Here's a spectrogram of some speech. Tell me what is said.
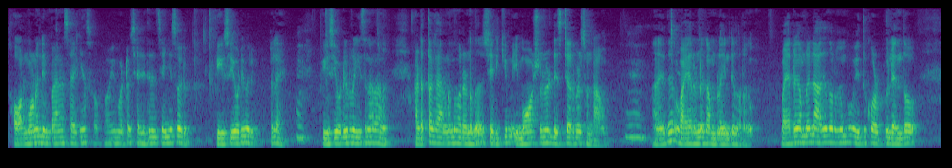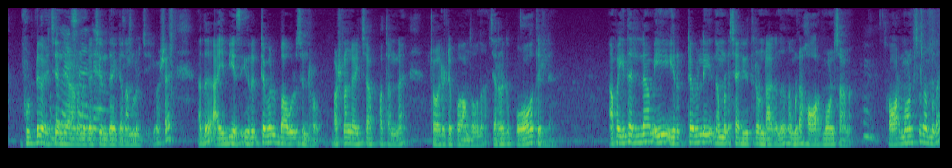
ഹോർമോണൽ ഇംബാലൻസ് ആയി കഴിഞ്ഞാൽ സ്വാഭാവികമായിട്ടും ശരീരത്തിൽ ചേഞ്ചസ് വരും. പി സി ഒ ഡി വരും അല്ലേ? പി സി ഒ ഡിയുടെ റീസൺ അതാണ്. അടുത്ത കാരണം എന്ന് പറയുന്നത് ശരിക്കും ഇമോഷണൽ ഡിസ്റ്റർബൻസ് ഉണ്ടാകും അതായത് വയറിന് കംപ്ലൈന്റ് തുടങ്ങും. വയറിന് കംപ്ലൈന്റ് ആദ്യം തുടങ്ങുമ്പോൾ ഇത് കുഴപ്പമില്ല. എന്തോ ഫുഡ് കഴിച്ചതിന്റെ ആണെന്നൊക്കെ ചിന്തയൊക്കെ നമ്മൾ വിചാരിക്കും. പക്ഷേ അത് I B S irritable bowel syndrome ഭക്ഷണം കഴിച്ച അപ്പം തന്നെ ടോയ്ലറ്റിൽ പോകാൻ തോന്നുക. ചിലർക്ക് പോകത്തില്ല. അപ്പോൾ ഇതെല്ലാം ഈ ഇറിറ്റബിളി നമ്മുടെ ശരീരത്തിൽ ഉണ്ടാകുന്നത് നമ്മുടെ ഹോർമോൺസ് ആണ്. ഹോർമോൺസ് നമ്മുടെ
